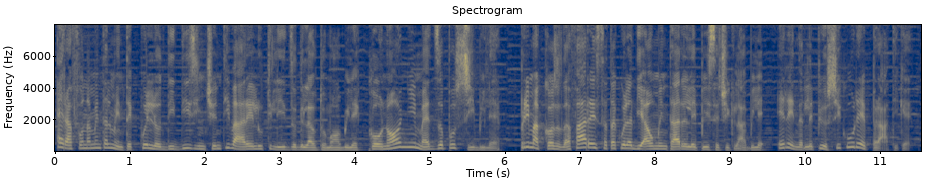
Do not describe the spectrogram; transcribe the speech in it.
era fondamentalmente quello di disincentivare l'utilizzo dell'automobile con ogni mezzo possibile. Prima cosa da fare è stata quella di aumentare le piste ciclabili e renderle più sicure e pratiche.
